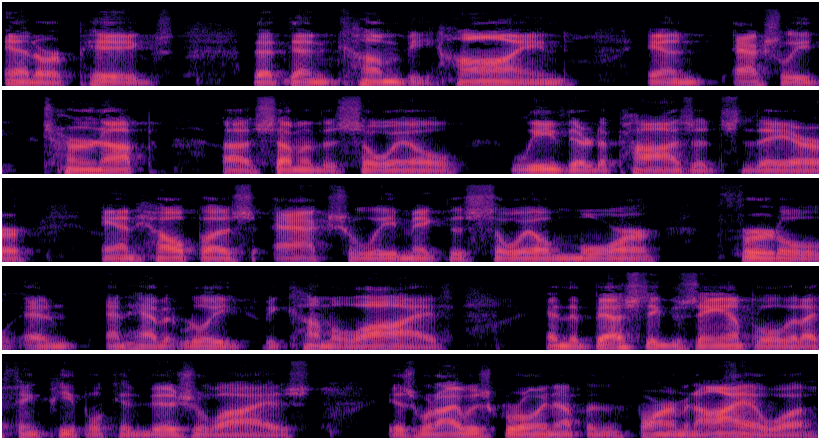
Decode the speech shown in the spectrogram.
and our pigs, that then come behind and actually turn up uh, some of the soil, leave their deposits there, and help us actually make the soil more fertile and and have it really become alive. And the best example that I think people can visualize is when I was growing up in the farm in Iowa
